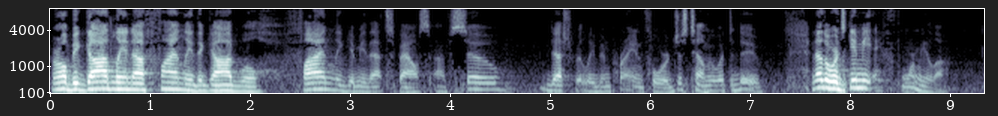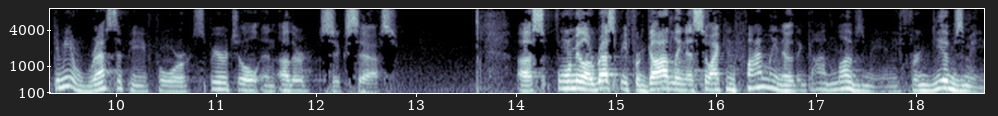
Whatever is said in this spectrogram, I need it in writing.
or I'll be godly enough finally that God will finally give me that spouse I've so desperately been praying for. Just tell me what to do. In other words, give me a formula. Give me a recipe for spiritual and other success. uh, formula, recipe for godliness so I can finally know that God loves me and He forgives me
